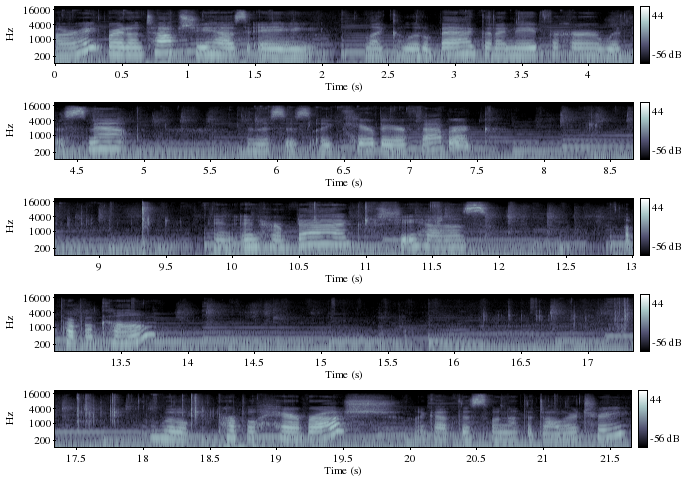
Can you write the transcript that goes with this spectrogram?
All right, right on top she has a like a little bag that I made for her with a snap. And this is a Care Bear fabric. And in her bag she has a purple comb, a little purple hairbrush. I got this one at the Dollar Tree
